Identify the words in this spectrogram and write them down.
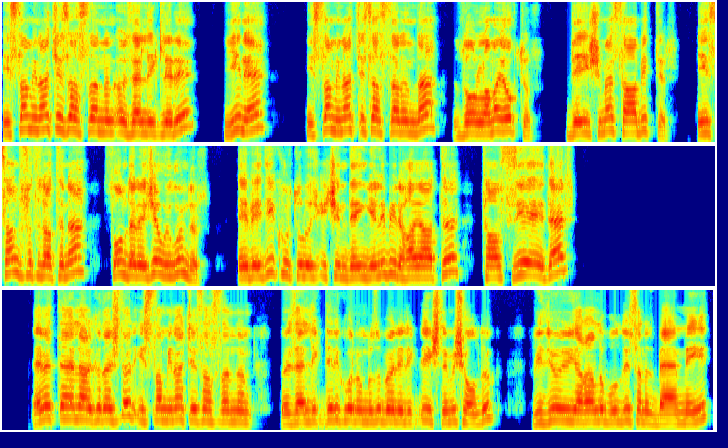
İslam inanç esaslarının özellikleri yine İslam inanç esaslarında zorlama yoktur. Değişime sabittir. İnsan fıtratına son derece uygundur. Ebedi kurtuluş için dengeli bir hayatı tavsiye eder. Evet değerli arkadaşlar İslam inanç esaslarının özellikleri konumuzu böylelikle işlemiş olduk. Videoyu yararlı bulduysanız beğenmeyi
